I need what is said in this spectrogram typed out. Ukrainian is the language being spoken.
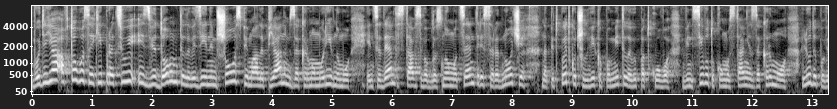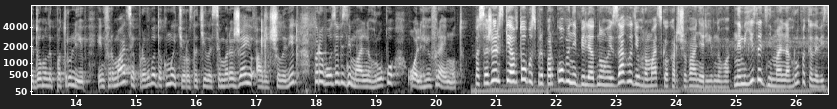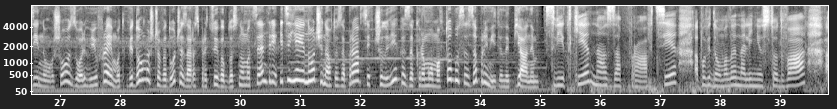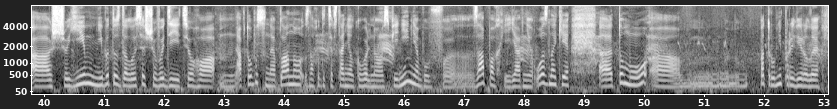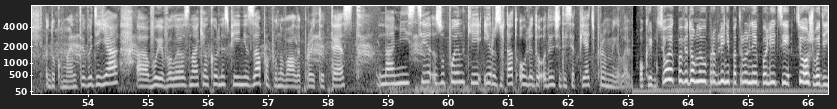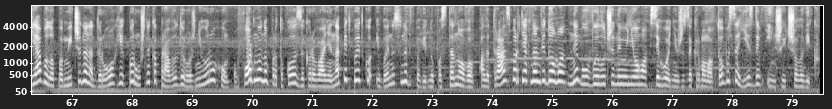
Водія автобуса, який працює із відомим телевізійним шоу, спіймали п'яним за кермом у Рівному. Інцидент стався в обласному центрі серед ночі. На підпитку чоловіка помітили випадково. Він сів у такому стані за кермо. Люди повідомили патрулів. Інформація про випадок миттю розлетілася мережею, адже чоловік перевозив знімальну групу Ольги Фреймут. Пасажирський автобус припаркований біля одного із закладів громадського харчування Рівного. Ним їздить знімальна група телевізійного шоу з Ольгою Фреймут. Відомо, що ведуча зараз працює в обласному центрі, і цієї ночі на автозаправці чоловіка за кермом автобуса запримітили п'яним. Свідки на заправці повідомили на лінію 102, а, що їм нібито здалося, що водій цього автобусу неоплану знаходиться в стані алкогольного сп'яніння, був е, запах, є явні ознаки. Е, Тому е, патрульні перевірили документи водія, е, виявили ознаки алкогольного сп'яніння, запропонували пройти тест на місці зупинки, і результат огляду 1,65 промили. Окрім цього, як повідомили в управлінні патрульної поліції, цього ж водія було помічено на дорогах як порушника правил дорожнього руху. Оформлено протоколи за керування на підпитку і винесено відповідну постанову. Але транспорт, як нам відомо, не був вилучений у нього. Сьогодні вже за кермом автобуса їздив інший чоловік.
